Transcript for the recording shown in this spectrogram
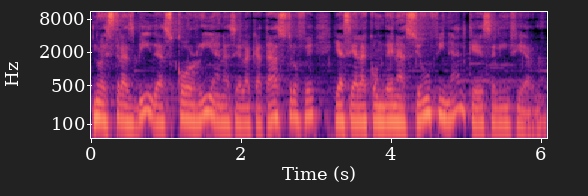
nuestras vidas corrían hacia la catástrofe y hacia la condenación final que es el infierno.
